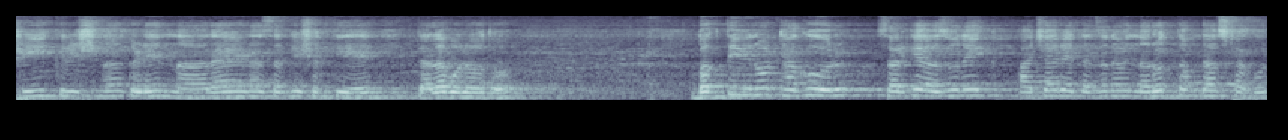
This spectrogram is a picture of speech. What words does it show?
श्रीकृष्णाकडे नारायणासारखी शक्ती आहे त्याला बोलवतो. भक्ती विनोद ठाकूर सारखे अजून एक आचार्य त्यांचं नाव आहे नरोत्तम दास ठाकूर.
